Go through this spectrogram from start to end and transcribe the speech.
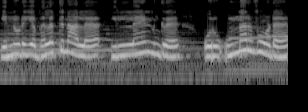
என்னுடைய பலத்தினால இல்லைங்கிற ஒரு உணர்வோட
